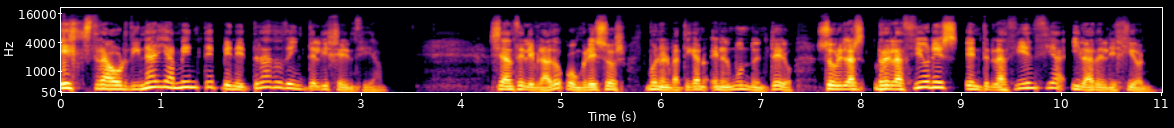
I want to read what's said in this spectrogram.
extraordinariamente penetrado de inteligencia. Se han celebrado congresos, bueno, en el Vaticano, en el mundo entero, sobre las relaciones entre la ciencia y la religión.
